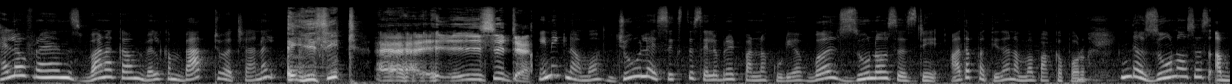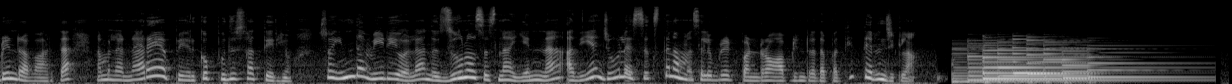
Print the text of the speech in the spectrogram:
Hello friends வணக்கம். Welcome back to a channel Is it? is it? இன்னைக்கு நாம July sixth celebrate பண்ணக்கூடிய world zoonoses day அதை பற்றி தான் நம்ம பார்க்க போகிறோம் இந்த ஜூனோசஸ் அப்படின்ற வார்த்தை நம்மள நிறைய பேருக்கு புதுசாக தெரியும். ஸோ இந்த வீடியோவில் அந்த ஜூனோசஸ்னால் என்ன? அது ஏன் ஜூலை சிக்ஸ்த்து நம்ம செலிப்ரேட் பண்ணுறோம் அப்படின்றத பற்றி தெரிஞ்சுக்கலாம்.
